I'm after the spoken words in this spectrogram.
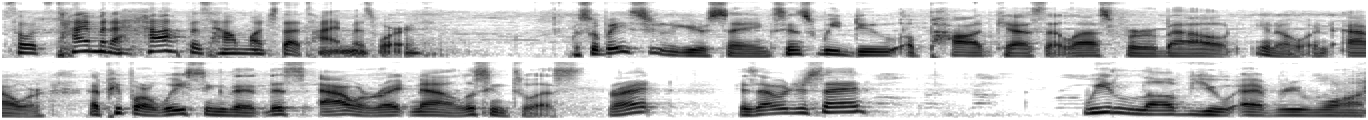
So it's time and a half is how much that time is worth. So basically, you're saying since we do a podcast that lasts for about you know an hour, that people are wasting the, this hour right now listening to us, right? Is that what you're saying? We love you, everyone.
